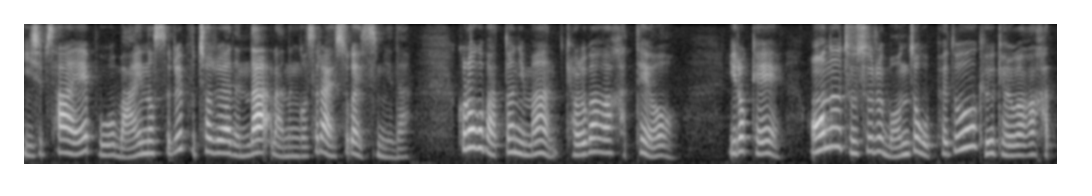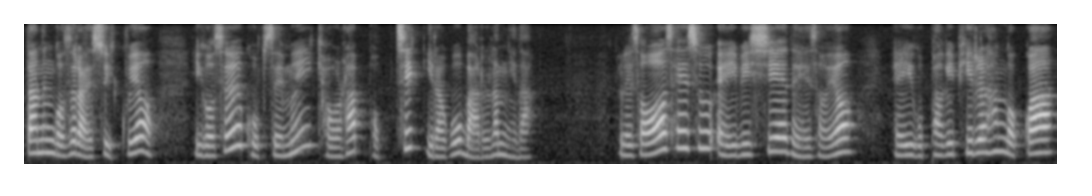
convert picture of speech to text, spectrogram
24에 부호 마이너스를 붙여줘야 된다라는 것을 알 수가 있습니다. 그러고 봤더니만 결과가 같아요. 이렇게 어느 두 수를 먼저 곱해도 그 결과가 같다는 것을 알 수 있고요. 이것을 곱셈의 결합 법칙이라고 말을 합니다. 그래서 세수 A, B, C에 대해서요. A 곱하기 B를 한 것과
